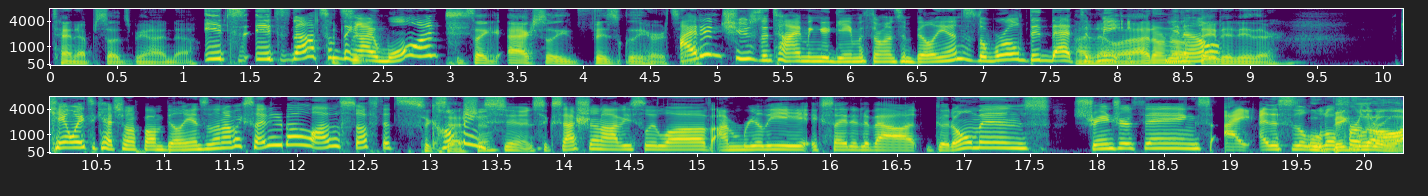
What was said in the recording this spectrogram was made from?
ten episodes behind now. it's it's not something It's I want. It's like actually physically hurts. him. I didn't choose the timing of Game of Thrones and Billions. The world did that I to know. me. I don't know, you if they did either. Can't wait to catch up on Billions, and then I'm excited about a lot of the stuff that's Succession? coming soon. Succession, obviously, love. I'm really excited about Good Omens, Stranger Things. I I- this is a Ooh, little Big further Little off.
